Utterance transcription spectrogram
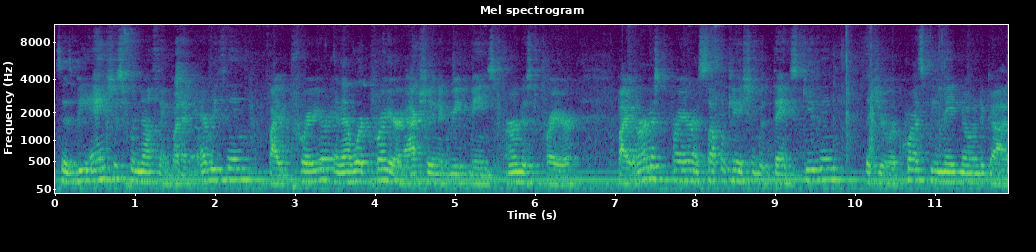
says, Be anxious for nothing, but in everything by prayer. And that word prayer actually in the Greek means earnest prayer. By earnest prayer and supplication with thanksgiving, that your requests be made known to God.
